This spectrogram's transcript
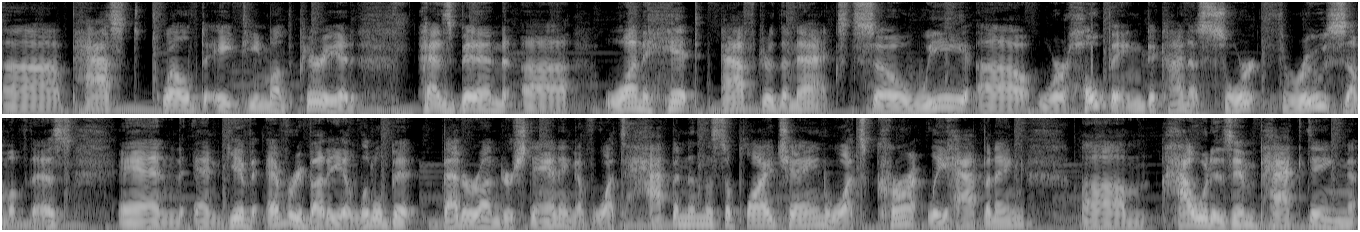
uh, past 12 to 18 month period has been uh, one hit after the next. So we uh, were hoping to kind of sort through some of this and and give everybody a little bit better understanding of what's happened in the supply chain, what's currently happening, um, how it is impacting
